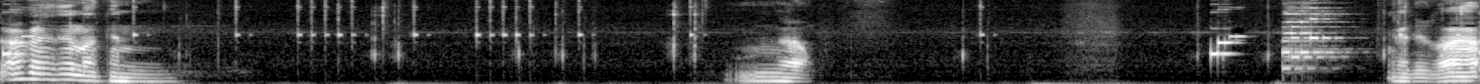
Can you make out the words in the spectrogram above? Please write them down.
Wait, Do I can... No. I do that.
